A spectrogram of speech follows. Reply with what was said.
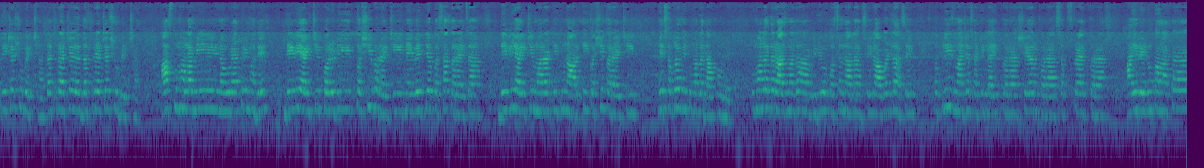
नवरात्रीच्या शुभेच्छा दसऱ्याच्या दसऱ्याच्या शुभेच्छा. आज तुम्हाला मी नवरात्रीमध्ये देवी आईची परडी कशी भरायची नैवेद्य कसा करायचा देवी आईची मराठीतून आरती कशी करायची हे सगळं मी तुम्हाला दाखवले तुम्हाला जर आज माझा हा व्हिडिओ पसंत आला असेल आवडला असेल तर प्लीज माझ्यासाठी लाईक करा शेअर करा सबस्क्राईब करा. आई रेणुका माता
